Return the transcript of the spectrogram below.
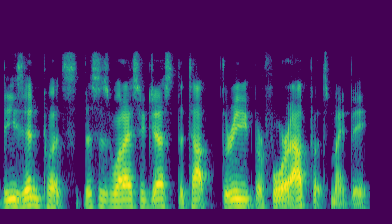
these inputs, this is what I suggest the top three or four outputs might be.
